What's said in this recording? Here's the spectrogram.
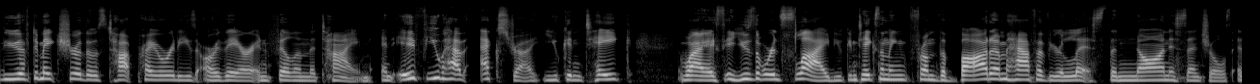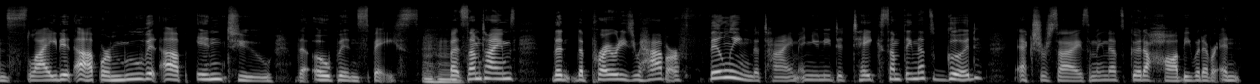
you have to make sure those top priorities are there and fill in the time. And if you have extra, you can take. Why I use the word slide, you can take something from the bottom half of your list, the non essentials, and slide it up or move it up into the open space. Mm-hmm. But sometimes the, the priorities you have are filling the time, and you need to take something that's good, exercise, something that's good, a hobby, whatever, and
